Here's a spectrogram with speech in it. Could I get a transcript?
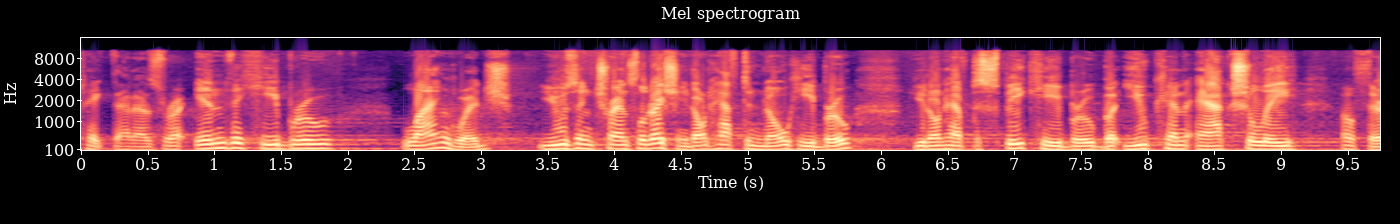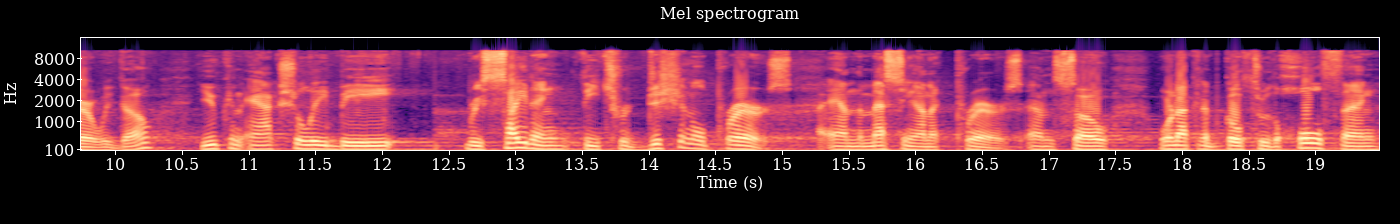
take that, Ezra, in the Hebrew language using transliteration. You don't have to know Hebrew, you don't have to speak Hebrew, but you can actually, oh, there we go, you can actually be reciting the traditional prayers and the messianic prayers. And so we're not going to go through the whole thing,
